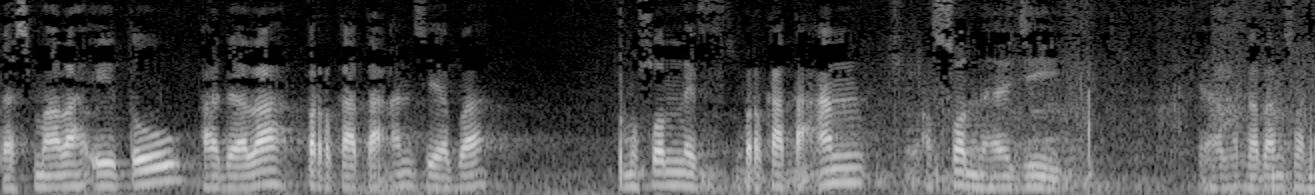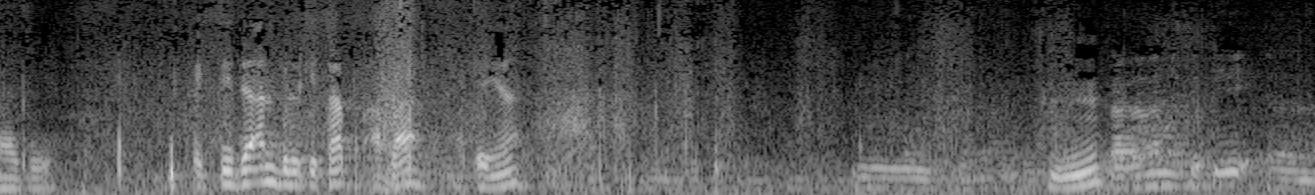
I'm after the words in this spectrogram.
basmalah itu adalah perkataan siapa? Musannif, perkataan as-Sanhaji. Ya, perkataan Sanhaji. Iktidaan bil kitab apa artinya? hmm, karena mengikuti eh,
